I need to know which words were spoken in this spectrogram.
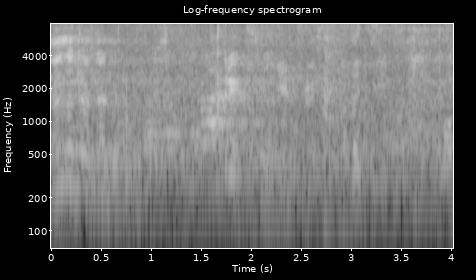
Не, не, не, не. Три. Подойди. Там,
